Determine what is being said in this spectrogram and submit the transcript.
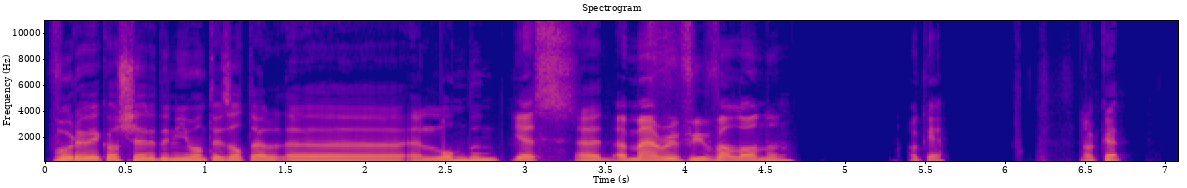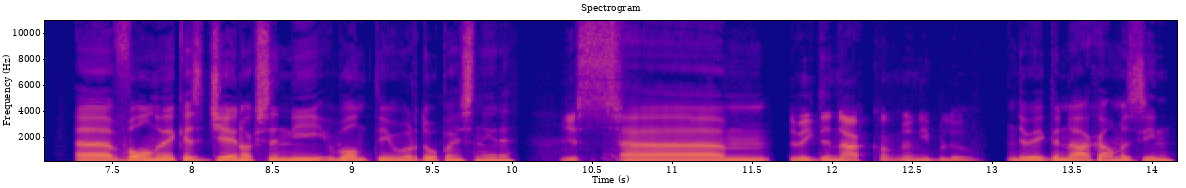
Vorige week was Sheridan niet, want hij zat in, eh, in Londen. Yes. Mijn review van Londen. Oké. Eh, volgende week is Janox er niet, want die wordt opengesneden. Yes. Ehm, de week daarna kan ik nog niet beloven. de week daarna gaan we zien.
